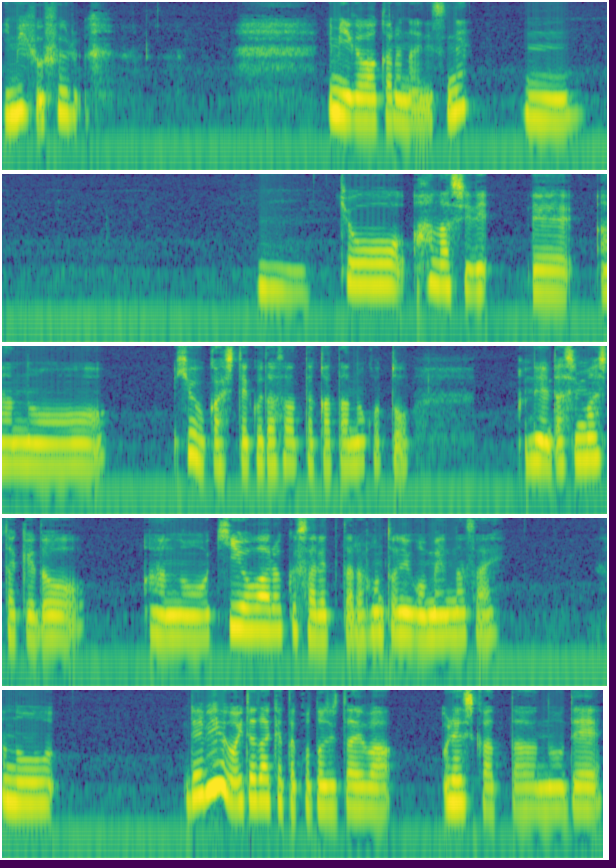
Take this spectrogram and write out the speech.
意味不フル。意味がわからないですね。うん、うん、今日話で、えあの評価してくださった方のことね出しましたけどあの気を悪くされてたら本当にごめんなさいそのレビューをいただけたこと自体は嬉しかったので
